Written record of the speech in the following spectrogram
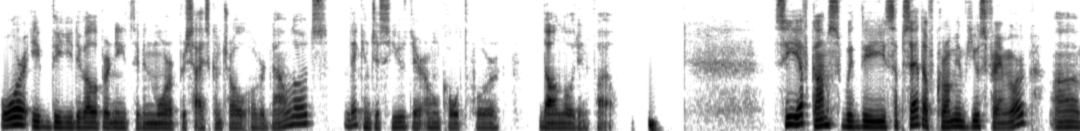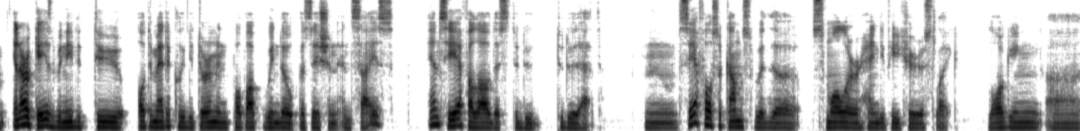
Or if the developer needs even more precise control over downloads, they can just use their own code for downloading file. CEF comes with the subset of Chromium Views framework. Uh, in our case, we needed to automatically determine pop-up window position and size, and CEF allowed us to do, to do that. Mm, CEF also comes with the smaller handy features like logging, uh,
